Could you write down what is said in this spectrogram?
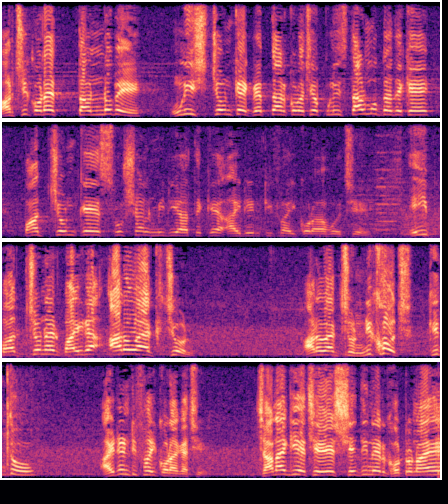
আর্চি করে তাণ্ডবে উনিশ জনকে গ্রেপ্তার করেছে পুলিশ। তার মধ্যে থেকে পাঁচজনকে সোশ্যাল মিডিয়া থেকে আইডেন্টিফাই করা হয়েছে। এই পাঁচজনের বাইরে আরও একজন আরও একজন নিখোঁজ কিন্তু আইডেন্টিফাই করা গেছে। জানা গিয়েছে সেদিনের ঘটনায়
